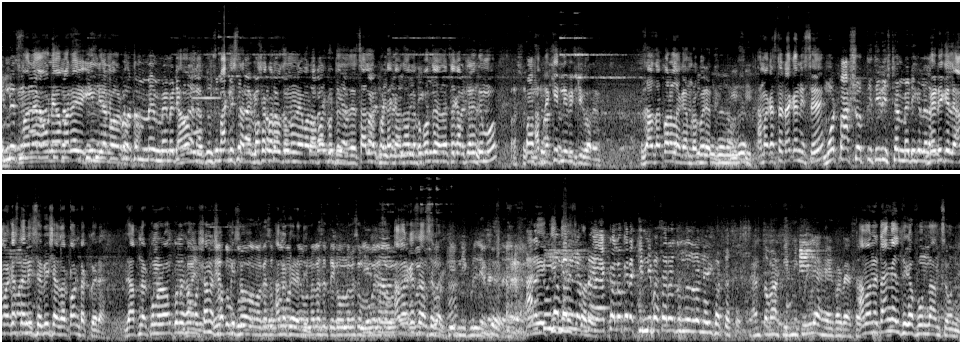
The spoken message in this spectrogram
ইবনে সিনা মানে উনি আমার ইন্ডিয়ান মেডিকেল ভিসা করার জন্য আমার অফার করতে চাইছে চার লক্ষ টাকা চার লক্ষ পঞ্চাশ হাজার টাকা দেবো। আপনি কিডনি বিক্রি করেন। যা যা করা লাগে আমরা করে দিই। আমার কাছ থেকে টাকা নিচ্ছে মোট পাঁচশো তিরিশটা মেডিকেল মেডিকেলে আমার কাছ থেকে নিচ্ছে বিশ হাজার কন্ট্যাক্ট করে যে আপনার কোনো রকম কোনো সমস্যা না সব কিছু আমার কাছে আমি করে দিই। ওনার কাছে দেখে ওনার কাছে মোবাইল আছে আমার কাছে আছে ভাই। আরে এই তুই kidney নাম্বারে করে। একটা লোকের কিডনি জন্য নেই করতেছে। তোমার কিডনি খুললে হেয়ার করবে আমার টাঙ্গাইল থেকে ফোন দামছে উনি।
